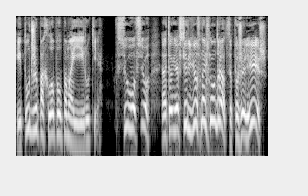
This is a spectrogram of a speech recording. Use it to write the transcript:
и тут же похлопал по моей руке. «Все, все, а то я всерьез начну драться, пожалеешь?»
